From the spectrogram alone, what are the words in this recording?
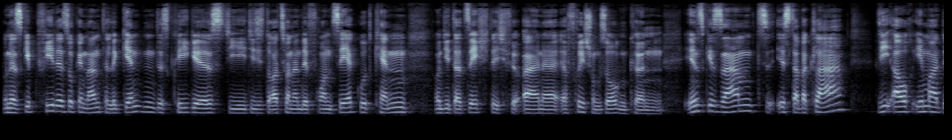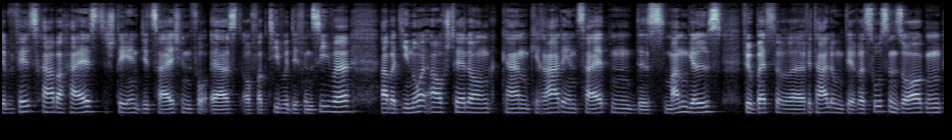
Und es gibt viele sogenannte Legenden des Krieges, die die Situation an der Front sehr gut kennen und die tatsächlich für eine Erfrischung sorgen können. Insgesamt ist aber klar, wie auch immer der Befehlshaber heißt, stehen die Zeichen vorerst auf aktive Defensive, aber die Neuaufstellung kann gerade in Zeiten des Mangels für bessere Verteilung der Ressourcen sorgen,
